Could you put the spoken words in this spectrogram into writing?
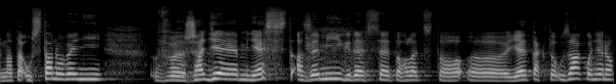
na ta ustanovení v řadě měst a zemí, kde se tohle eh, je takto uzákoněno,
